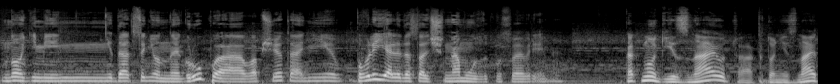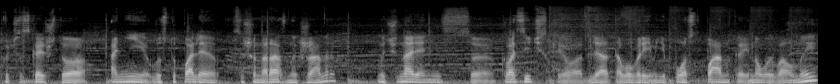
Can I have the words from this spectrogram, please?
многими недооцененная группа, а вообще-то они повлияли достаточно на музыку в свое время. как многие знают, а кто не знает, хочется сказать, что они выступали в совершенно разных жанрах. Начинали они с э, классического для того времени постпанка и новой волны,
